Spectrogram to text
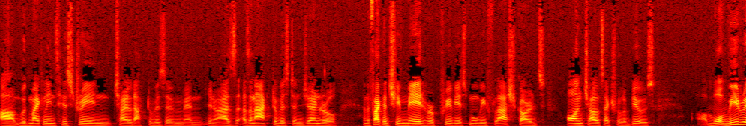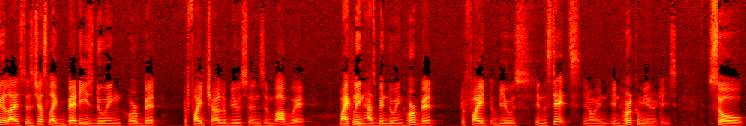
um, with Michealene's history in child activism and you know, as, as an activist in general, and the fact that she made her previous movie flashcards on child sexual abuse, uh, what we realized is just like Betty's doing her bit to fight child abuse in Zimbabwe, Michaeline has been doing her bit to fight abuse in the States, you know, in, in her communities. So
